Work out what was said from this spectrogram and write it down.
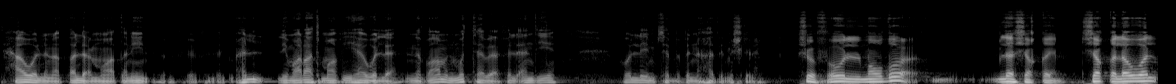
تحاول ان تطلع مواطنين في- في- هل الإمارات ما فيها ولا النظام المتبع في الأندية هو اللي مسبب لنا هذه المشكلة؟ شوف هو الموضوع له شقين. الشق الأول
